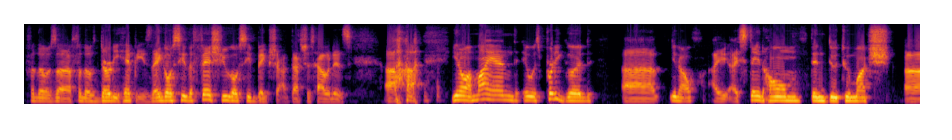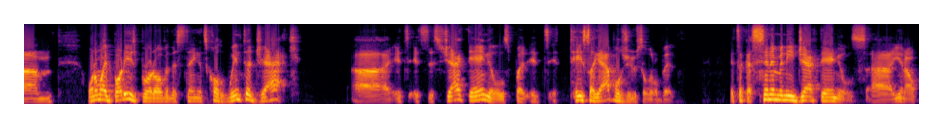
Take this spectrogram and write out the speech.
for those uh, for those dirty hippies. They go see the fish, you go see Big Shot. That's just how it is. Uh, you know, on my end, it was pretty good. Uh, you know, I, I stayed home, didn't do too much. Um, one of my buddies brought over this thing. It's called Winter Jack. Uh, it's it's this Jack Daniels, but it it tastes like apple juice a little bit. It's like a cinnamony Jack Daniels. Uh, you know,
